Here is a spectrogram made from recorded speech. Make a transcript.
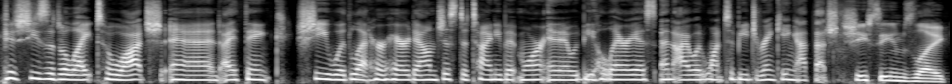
Because she's a delight to watch. And I think she would let her hair down just a tiny bit more and it would be hilarious. And I would want to be drinking at that. Sh- She seems like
